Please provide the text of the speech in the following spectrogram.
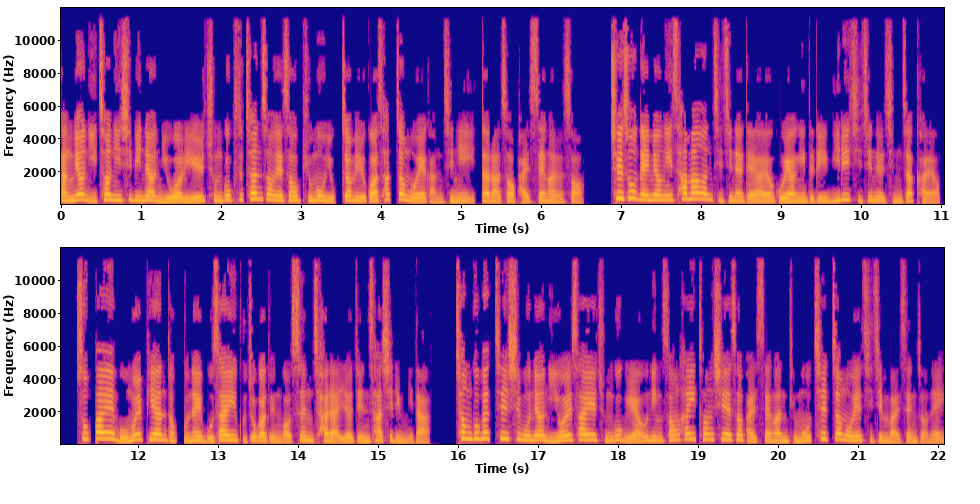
작년 2022년 6월 2일 중국 스촨성에서 규모 6.1과 4.5의 강진이 잇따라서 발생하여서 최소 4명이 사망한 지진에 대하여 고양이들이 미리 지진을 짐작하여 소파에 몸을 피한 덕분에 무사히 구조가 된 것은 잘 알려진 사실입니다. 1975년 2월 4일 중국 야오닝성 하이청시에서 발생한 규모 7.5의 지진 발생 전에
